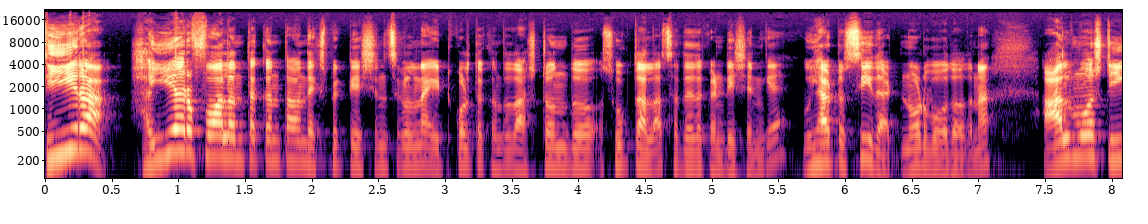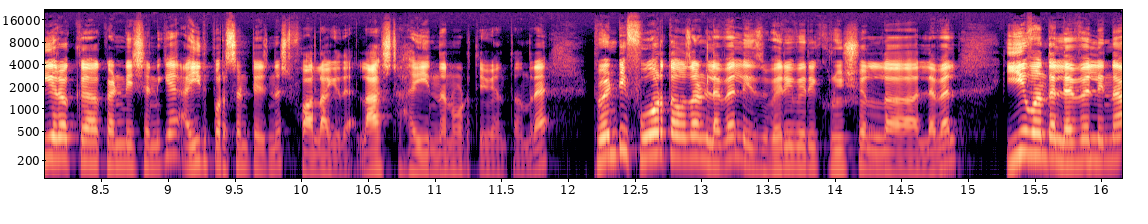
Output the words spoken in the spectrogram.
ತೀರಾ ಹೈಯರ್ ಫಾಲ್ ಅಂತಕ್ಕಂಥ ಒಂದು ಎಕ್ಸ್ಪೆಕ್ಟೇಷನ್ಸ್ಗಳನ್ನ ಇಟ್ಕೊಳ್ತಕ್ಕಂಥದ್ದು ಅಷ್ಟೊಂದು ಸೂಕ್ತ ಅಲ್ಲ ಸದ್ಯದ ಕಂಡೀಷನ್ಗೆ we have to see that ನೋಡ್ಬೋದು ಅದನ್ನು. ಆಲ್ಮೋಸ್ಟ್ ಈಗಿರೋ ಕಂಡೀಷನ್ಗೆ ಐದು ಪರ್ಸೆಂಟೇಜ್ನಷ್ಟು ಫಾಲ್ ಆಗಿದೆ. ಲಾಸ್ಟ್ ಹೈಯಿಂದ ನೋಡ್ತೀವಿ ಅಂತಂದರೆ. Twenty four thousand level is very very crucial level ಈ ಒಂದು ಲೆವೆಲಿನ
